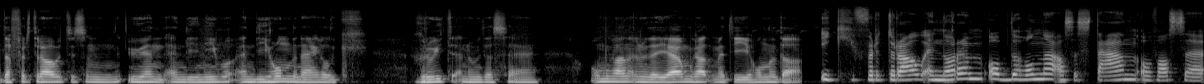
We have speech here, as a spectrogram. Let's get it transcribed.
dat vertrouwen tussen u en, en, die nieuwe, en die honden eigenlijk groeit. En hoe dat zij omgaan. En hoe dat jij omgaat met die honden. Dat, Ik vertrouw enorm op de honden als ze staan of als ze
